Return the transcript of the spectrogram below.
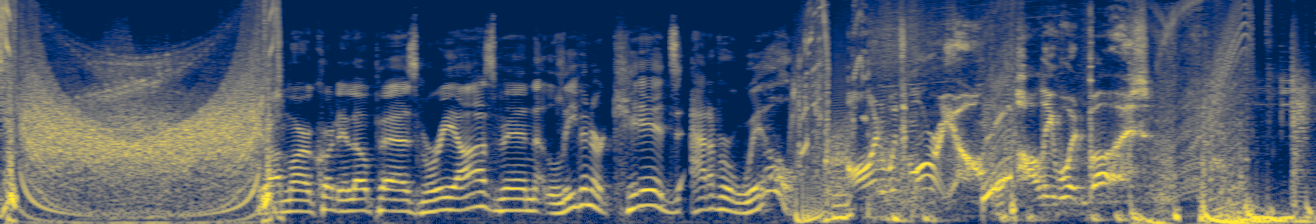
Ron Mario, Courtney Lopez, Marie Osmond leaving her kids out of her will. On with Mario. Hollywood Buzz.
